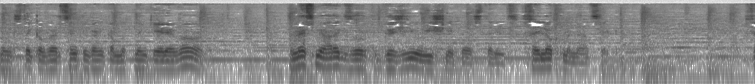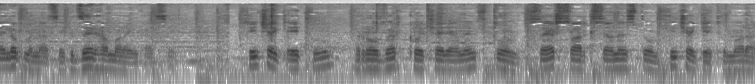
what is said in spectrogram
ունենք, ստե կվերցենք կգանք կմտնենք Երևան Հենց մի արեք որ գժի ու իշնի պոստերից։ Խելոք մնացեք։ Խելոք մնացեք, ձեր համար ենք ասում։ Քիչ եք եթում Ռոբերտ Քոչարյանենց տուն, Սերժ Սարգսյանենց տուն, քիչ եք եթում, արա։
